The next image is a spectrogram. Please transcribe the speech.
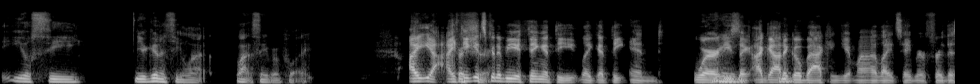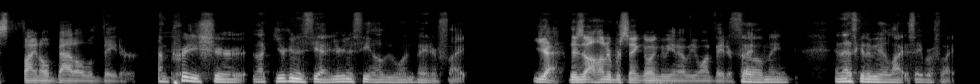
you'll see you're going to see light, lightsaber play. I yeah, I think sure. it's going to be a thing at the like at the end where I mean, he's like, I got to go back and get my lightsaber for this final battle with Vader. I'm pretty sure, like you're gonna see, yeah, you're gonna see Obi Wan Vader fight. Yeah, there's hundred percent going to be an Obi Wan Vader fight. so, fight. I mean, and that's gonna be a lightsaber fight.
